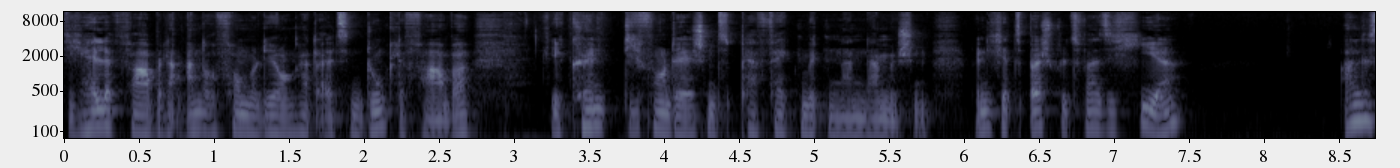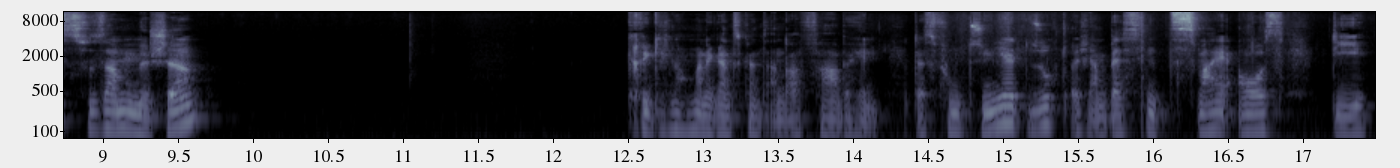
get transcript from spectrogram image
die helle Farbe eine andere Formulierung hat als eine dunkle Farbe. Ihr könnt die Foundations perfekt miteinander mischen. Wenn ich jetzt beispielsweise hier alles zusammenmische, kriege ich nochmal eine ganz, ganz andere Farbe hin. Das funktioniert. Sucht euch am besten zwei aus, die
